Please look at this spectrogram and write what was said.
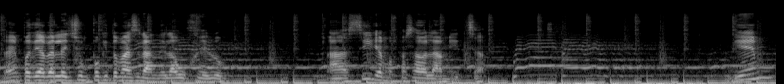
También podría haberle hecho un poquito más grande el agujero. Así ya hemos pasado la mecha. Bien.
